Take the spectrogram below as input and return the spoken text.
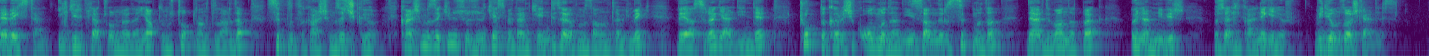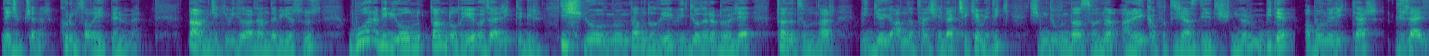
Webex'ten, ilgili platformlardan yaptığımız toplantılarda sıklıkla karşımıza çıkıyor. Karşımızdakinin sözünü kesmeden kendi tarafımızı anlatabilmek veya sıra geldiğinde çok da karışık olmadan, insanları sıkmadan derdimi anlatmak önemli bir özellik haline geliyor. Videomuza hoş geldiniz. Necip Caner, kurumsal eğitmenim ben. Daha önceki videolardan da biliyorsunuz. Bu ara bir yoğunluktan dolayı özellikle bir iş yoğunluğundan dolayı videolara böyle tanıtımlar, videoyu anlatan şeyler çekemedik. Şimdi bundan sonra arayı kapatacağız diye düşünüyorum. Bir de abonelikler güzel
